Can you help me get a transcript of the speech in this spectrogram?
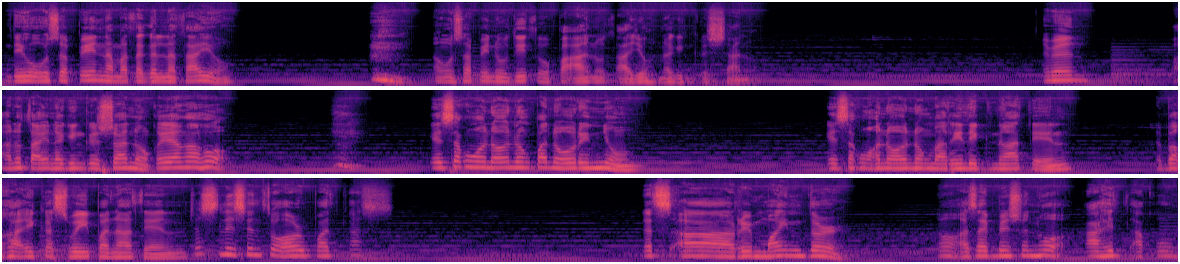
Hindi ho usapin na matagal na tayo. Ang usapin ho dito, paano tayo naging Kristiyano. Amen? Paano tayo naging Kristiyano? Kaya nga ho, kesa kung ano-anong panoorin nyo, kesa kung ano-anong marinig natin, na baka ikasway pa natin, just listen to our podcast. That's a reminder. No, as I mentioned ho, kahit ako,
